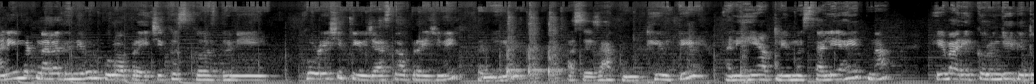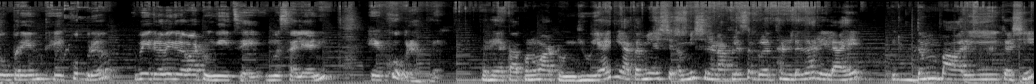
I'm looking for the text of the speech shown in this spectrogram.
आणि मटणाला धने भरपूर वापरायचे खसखस धने थोडेसे तीळ जास्त वापरायचे नाही. तर हे असं झाकून ठेवते. आणि हे आपले मसाले आहेत ना हे बारीक करून घेते तोपर्यंत हे खोबरं वेगळं वेगळं वाटून घ्यायचंय मसाले आणि हे खोबरं आपलं. तर हे आता आपण वाटून घेऊया. हे आता मिश्रण आपलं सगळं थंड झालेलं आहे. एकदम बारीक अशी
